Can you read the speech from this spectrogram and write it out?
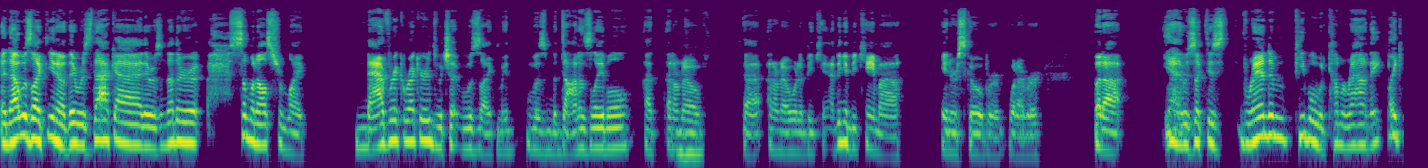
And that was like, you know, there was that guy, there was another someone else from like Maverick Records, which uh, was like was Madonna's label. I, I don't know mm-hmm. that I don't know what it became. I think it became a Interscope or whatever. But uh yeah, it was like this random people would come around and they like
